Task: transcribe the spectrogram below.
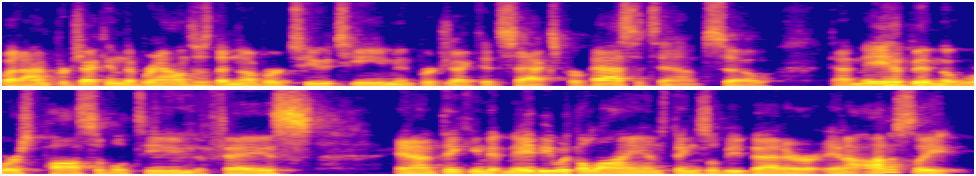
but I'm projecting the Browns as the number two team in projected sacks per pass attempt. So that may have been the worst possible team to face. And I'm thinking that maybe with the Lions, things will be better. And honestly,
